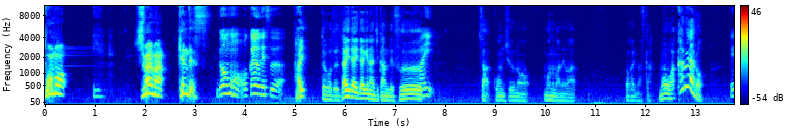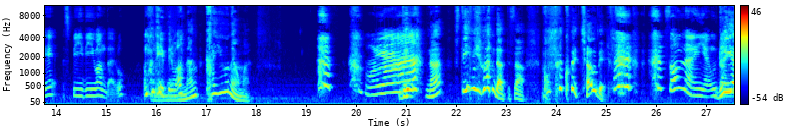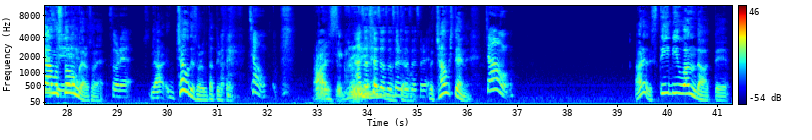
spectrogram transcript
どうも、え柴山健です。どうも、おかよです。ははい。ということで、大々だけな時間です。い。さあ、今週のモノマネは、わかりますか？もうわかるやろ。え、スピーディーワンダーやろ？また言ってるわ。ね何回言うねん、お前。もういやでー。、な、スティービー・ワンダーってさ、こんな声ちゃうで。そんなんいいやん、歌いルイ・アームストロングやろ、それ。それ。あちゃうで、それ歌ってる人。ちゃうん。あそうそうそうそうそれそれそれそれちゃう人やねん。ちゃうん。あれやで、スティービー・ワンダーって、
